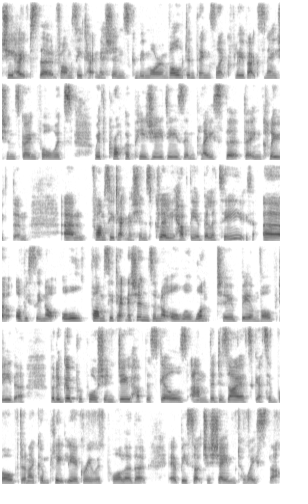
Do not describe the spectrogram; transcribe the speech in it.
She hopes that pharmacy technicians can be more involved in things like flu vaccinations going forwards with proper PGDs in place that, that include them um, pharmacy technicians clearly have the ability. Uh, obviously, not all pharmacy technicians and not all will want to be involved either, but a good proportion do have the skills and the desire to get involved. And I completely agree with Paula that it'd be such a shame to waste that.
